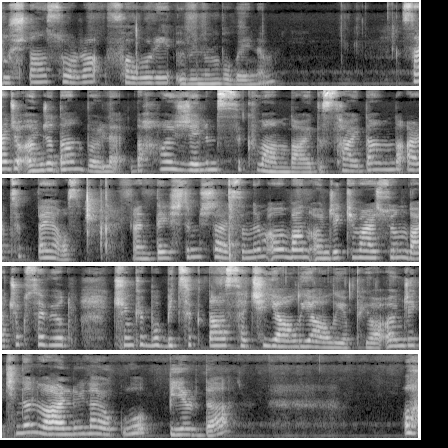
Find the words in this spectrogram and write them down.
duştan sonra favori ürünüm bu benim. Sence önceden böyle daha jelimsi kıvamdaydı. Saydamda artık beyaz. Yani değiştirmişler sanırım ama ben önceki versiyonu daha çok seviyordum. Çünkü bu bir tık daha saçı yağlı yağlı yapıyor. Öncekinin varlığıyla yokluğu bir de. Oh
